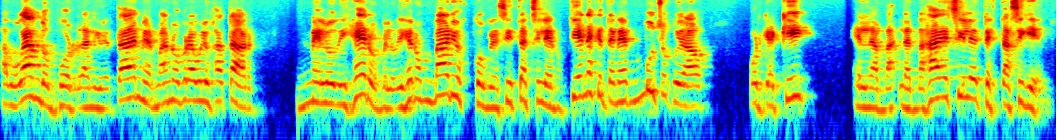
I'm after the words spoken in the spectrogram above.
abogando por la libertad de mi hermano Braulio Jatar, me lo dijeron, me lo dijeron varios congresistas chilenos. Tienes que tener mucho cuidado porque aquí la, la embajada de Chile te está siguiendo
